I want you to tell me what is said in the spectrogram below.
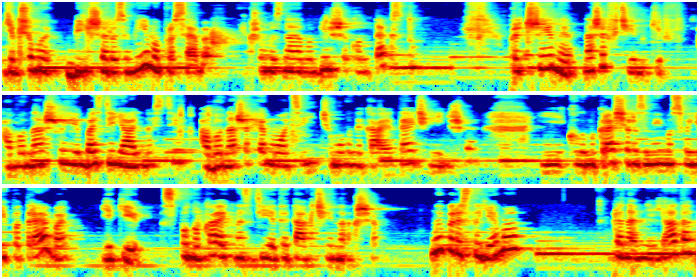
якщо ми більше розуміємо про себе, якщо ми знаємо більше контексту, причини наших вчинків або нашої бездіяльності, або наших емоцій, чому виникає те чи інше. І коли ми краще розуміємо свої потреби, які спонукають нас діяти так чи інакше, ми перестаємо, принаймні я так.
